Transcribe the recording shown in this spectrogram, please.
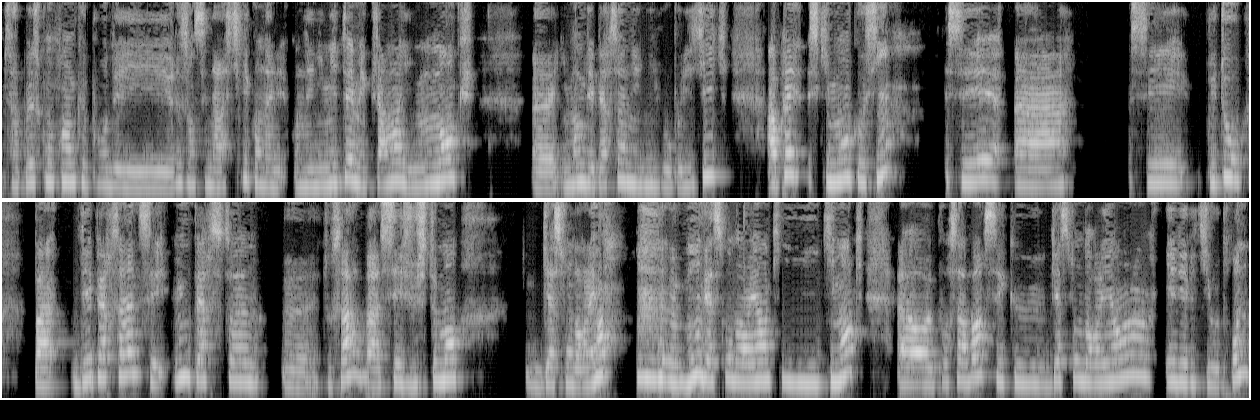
ça peut se comprendre que pour des raisons scénaristiques, on est, limité, mais clairement, il manque, euh, il manque des personnes au niveau politique. Après, ce qui manque aussi, c'est, euh, plutôt pas des personnes, c'est une personne, euh, tout ça, bah, c'est justement Gaston d'Orléans, mon Gaston d'Orléans qui, manque. Alors, pour savoir, c'est que Gaston d'Orléans est l'héritier au trône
